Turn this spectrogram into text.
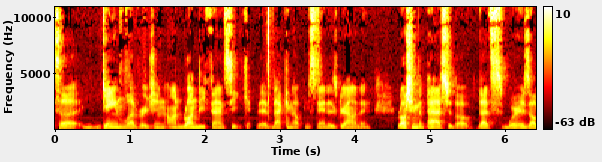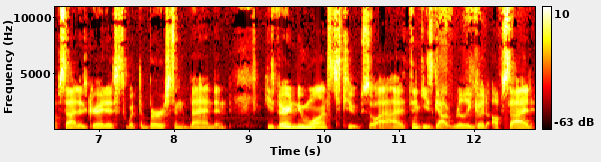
to gain leverage. And on run defense, he can, that can help him stand his ground. And rushing the passer, though, that's where his upside is greatest with the burst and the bend. And he's very nuanced too. So I, I, think he's got really good upside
